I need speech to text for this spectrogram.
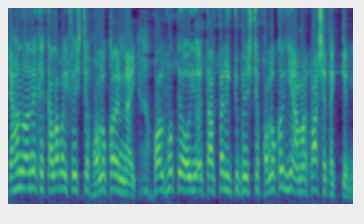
এখন অনেকে কালাবাই পেজটা ফলো করেন নাই। অল্পতে ওই তাড়াতাড়ি একটু পেজটা ফলো করিয়ে আমার পাশে থাকেন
